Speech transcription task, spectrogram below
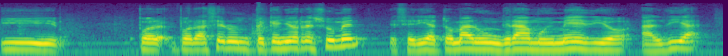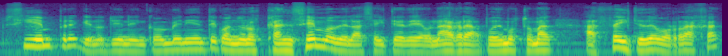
Y por, hacer un pequeño resumen, sería tomar un gramo y medio al día siempre, que no tiene inconveniente. Cuando nos cansemos del aceite de onagra, podemos tomar aceite de borraja,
